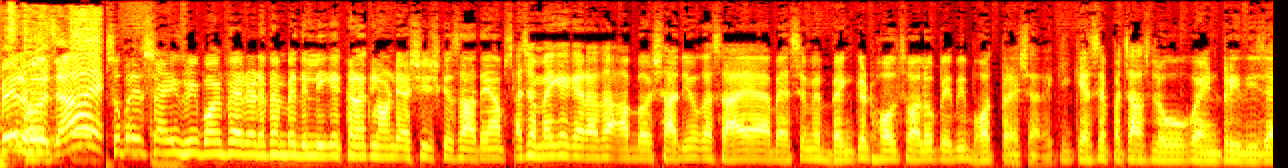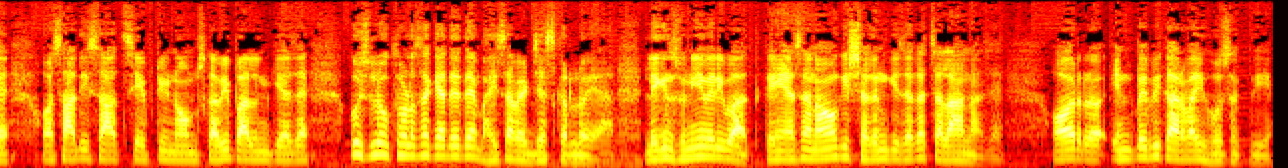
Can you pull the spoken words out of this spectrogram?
फिर हो जाए। सुपर हिट्स 93.5 रेड एफएम पे दिल्ली के कड़क लौंडे आशीष के साथ हैं आप। अच्छा मैं क्या कह रहा था अब शादियों का सहाय है अब ऐसे में बैंकेट हॉल्स वालों पे भी बहुत प्रेशर है कि कैसे 50 लोगों को एंट्री दी जाए और साथ ही साथ सेफ्टी नॉर्म्स का भी पालन किया जाए। कुछ लोग थोड़ा सा कह देते हैं भाई साहब एडजस्ट कर लो यार। लेकिन सुनिए मेरी बात कहीं ऐसा ना हो कि शगन की जगह चला ना जाए और इन पे भी कार्रवाई हो सकती है।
